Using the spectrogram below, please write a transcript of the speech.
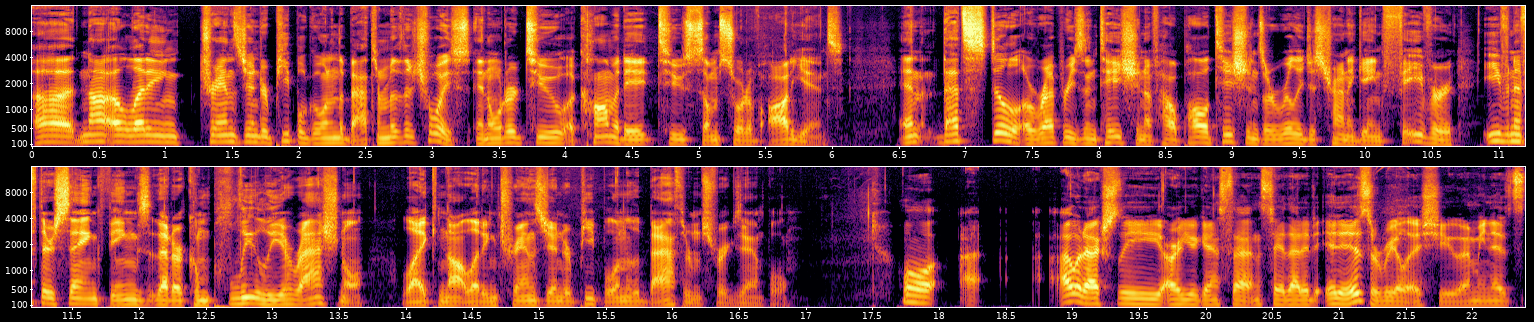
uh, not letting transgender people go in the bathroom of their choice in order to accommodate to some sort of audience. And that's still a representation of how politicians are really just trying to gain favor, even if they're saying things that are completely irrational like not letting transgender people into the bathrooms, for example. Well, I would actually argue against that and say that it, it is a real issue. I mean, it's,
